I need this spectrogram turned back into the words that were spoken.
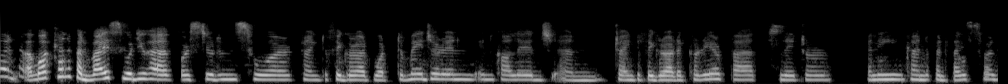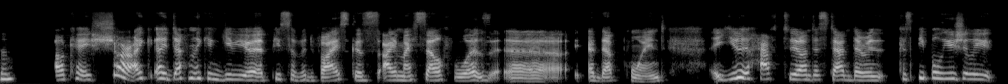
uh, what kind of advice would you have for students who are trying to figure out what to major in in college and trying to figure out a career path later? Any kind of advice for them Okay, sure. I, I definitely can give you a piece of advice because I myself was uh, at that point. You have to understand there is, because people usually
